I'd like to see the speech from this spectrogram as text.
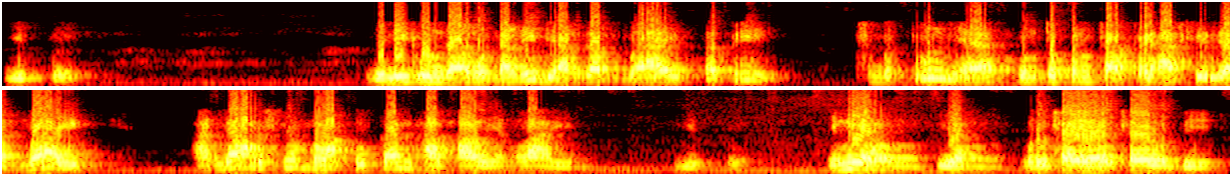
Gitu. Jadi undang-undang ini dianggap baik, tapi sebetulnya untuk mencapai hasil yang baik, Anda harusnya melakukan hal-hal yang lain, gitu ini yang yang menurut saya saya lebih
